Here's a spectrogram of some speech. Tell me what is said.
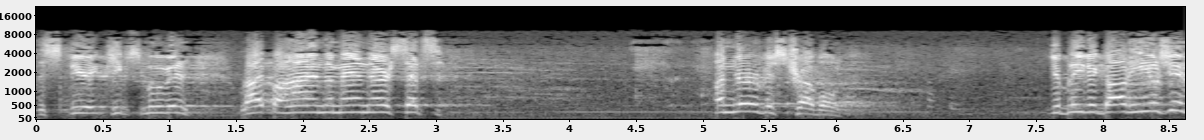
The Spirit keeps moving. Right behind the man there sits a nervous trouble. You believe that God heals you?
